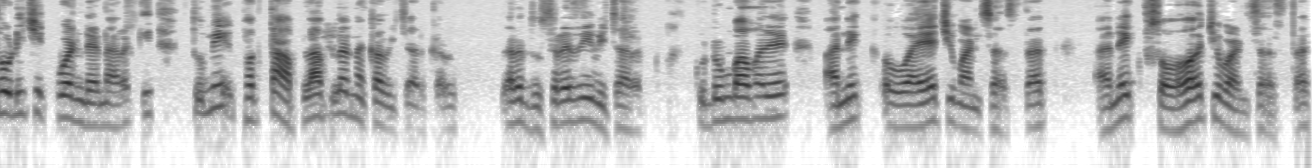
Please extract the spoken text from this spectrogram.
थोडी शिकवण देणार की तुम्ही फक्त आपला आपला नका विचार करू. जरा दुसऱ्याचाही विचार कुटुंबामध्ये अनेक वयाची माणसं असतात अनेक स्वभावाची माणसं असतात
